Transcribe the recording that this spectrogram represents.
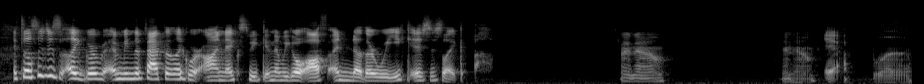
it's also just like we're. I mean, the fact that like we're on next week and then we go off another week is just like, i know i know yeah. Blah.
